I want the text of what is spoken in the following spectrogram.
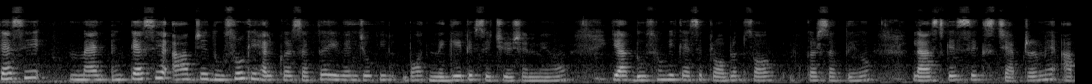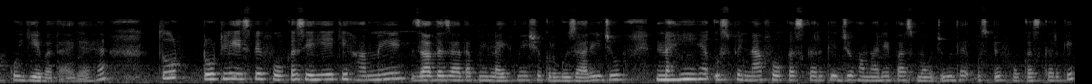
कैसे मैं, कैसे आप जो दूसरों की हेल्प कर सकते हो इवन जो कि बहुत निगेटिव सिचुएशन में हो, या आप दूसरों की कैसे प्रॉब्लम सॉल्व कर सकते हो लास्ट के सिक्स चैप्टर में आपको ये बताया गया है। तो टोटली इस पर फोकस यही है कि हमें ज़्यादा से ज़्यादा अपनी लाइफ में शुक्रगुजारी, जो नहीं है, उस पर ना फोकस करके जो हमारे पास मौजूद है, उस पर फोकस करके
